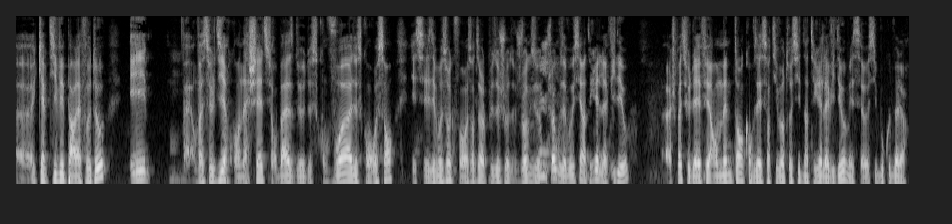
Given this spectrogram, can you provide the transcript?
euh, captivé par la photo. Et on va se le dire, quand on achète sur base de, de ce qu'on voit, de ce qu'on ressent. Et c'est les émotions qui font ressentir le plus de choses. Je vois que, je vois que vous avez aussi intégré de la vidéo. je ne sais pas si vous l'avez fait en même temps quand vous avez sorti votre site d'intégrer de la vidéo, mais ça a aussi beaucoup de valeur.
